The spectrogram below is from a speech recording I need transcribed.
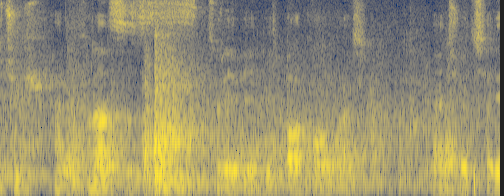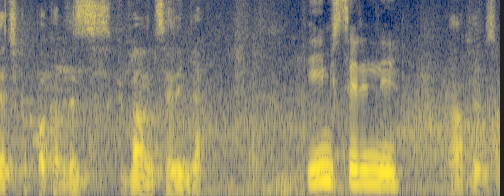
küçük hani Fransız türevi bir balkon var. Yani şöyle dışarıya çıkıp bakabiliriz. Kübra Hanım serin gel. İyiymiş serinliği. Ne yapıyor bizim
